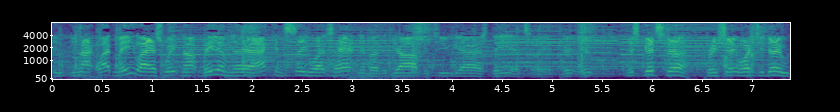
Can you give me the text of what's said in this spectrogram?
and, and like, like me last week, not being there, I can see what's happening by the job that you guys did. So it, it, it's good stuff. Appreciate what you do.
